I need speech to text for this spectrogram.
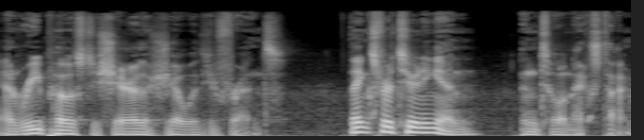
and repost to share the show with your friends. Thanks for tuning in. Until next time.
